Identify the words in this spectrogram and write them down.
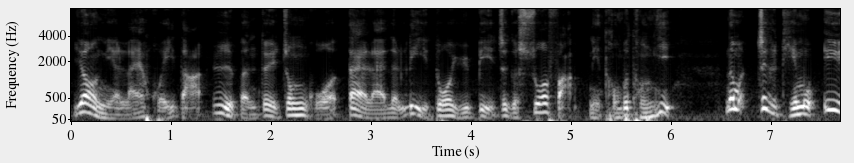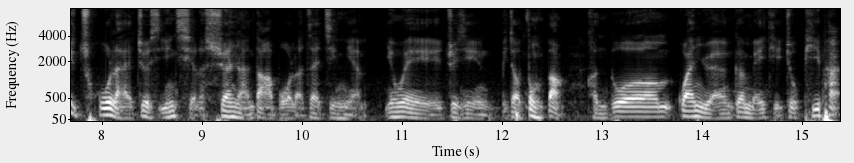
要你来回答日本对中国带来的利多于弊这个说法，你同不同意？那么这个题目一出来就引起了轩然大波了。在今年，因为最近比较动荡，很多官员跟媒体就批判。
